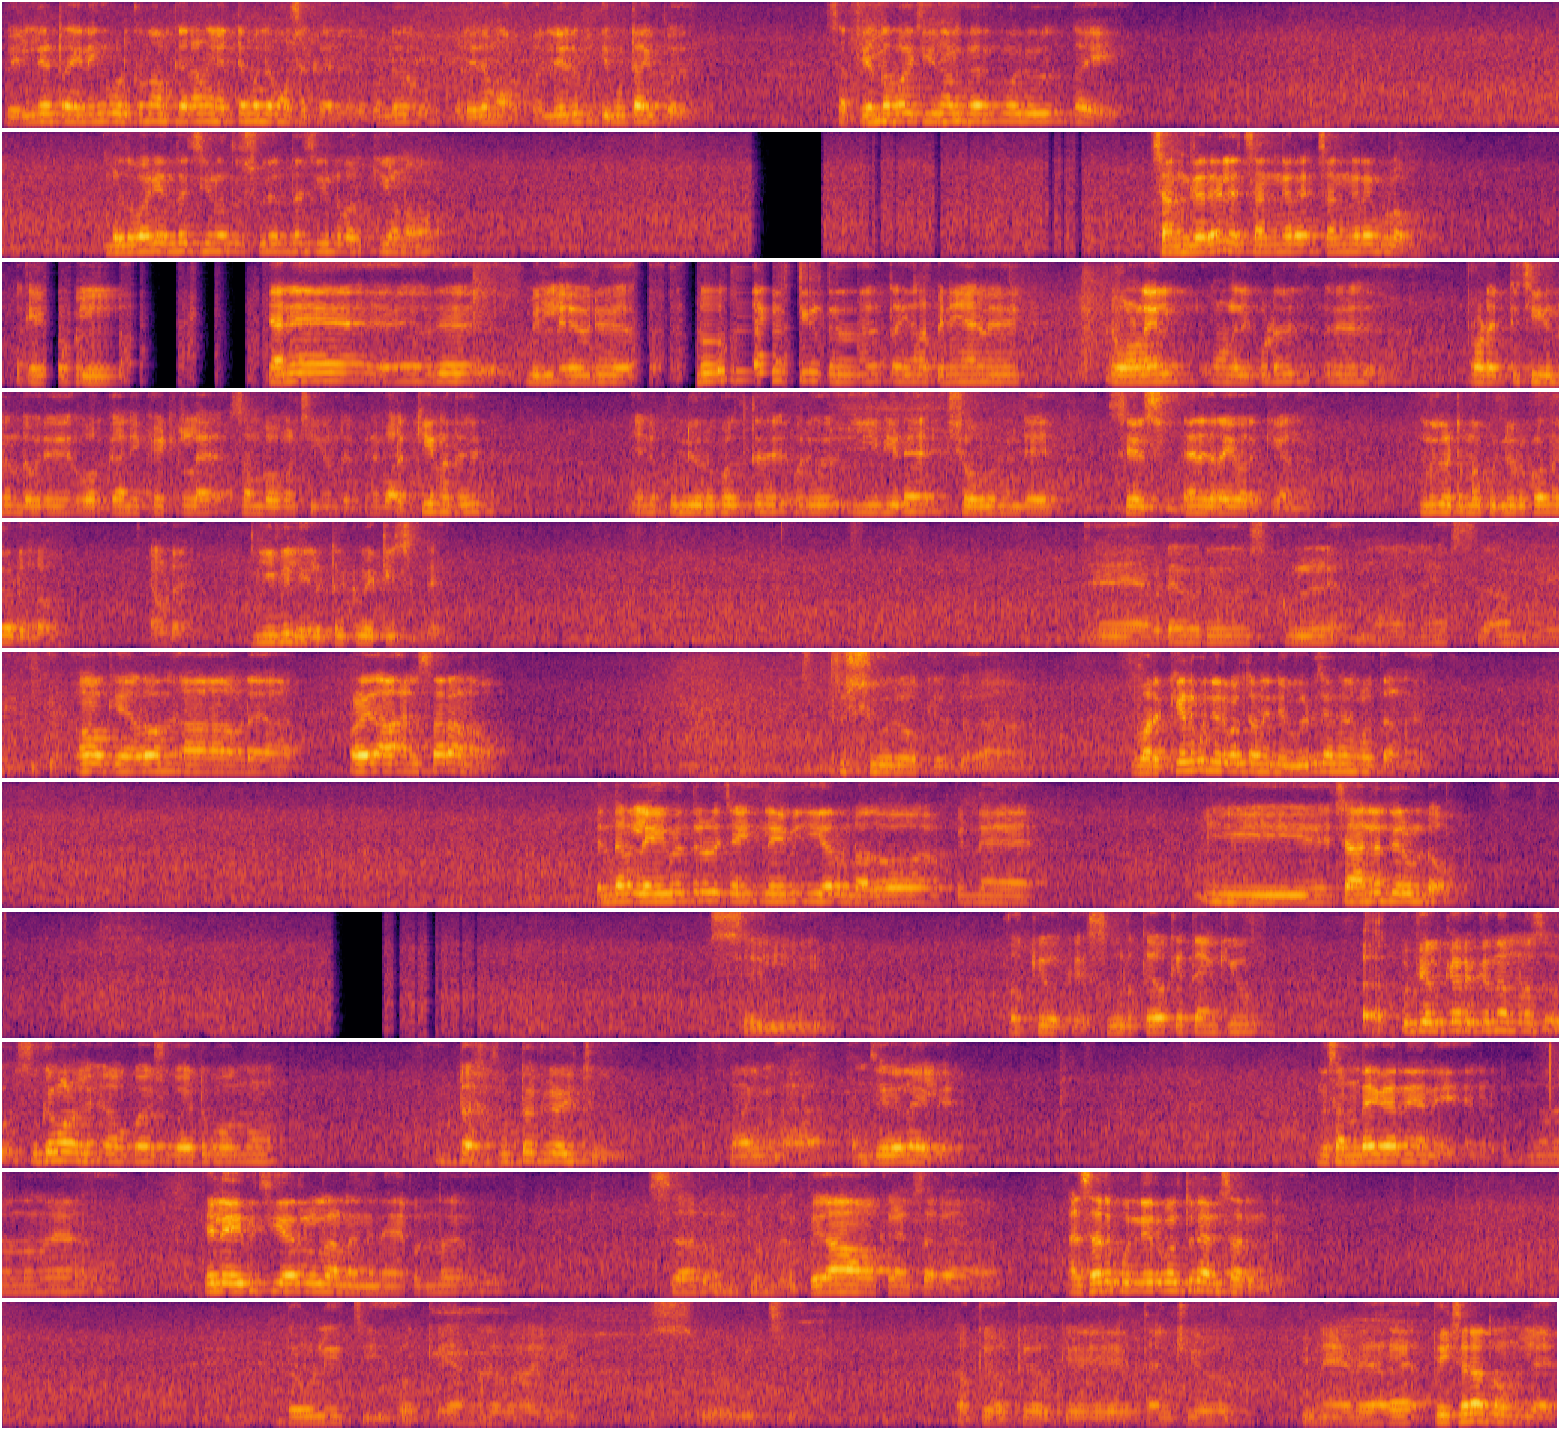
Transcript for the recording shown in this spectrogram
വലിയ ട്രെയിനിങ് കൊടുക്കുന്ന ആൾക്കാരാണ് ഏറ്റവും വലിയ മോശക്കാർ അതുകൊണ്ട് വലിയൊരു വലിയൊരു ബുദ്ധിമുട്ടായിപ്പോയി സത്യസന്ധമായി ചെയ്യുന്ന ആൾക്കാർക്കും ഒരു ഇതായി? മൃദുവാണി എന്താ ചെയ്യണത്? തൃശ്ശൂർ എന്താ ചെയ്യണത്? വർക്ക് ചെയ്യണോ? ചങ്കര അല്ലേ ചങ്ങര ചങ്ങരംകുളം. ഓക്കെ ഞാൻ ഒരു ഒരു ട്രെയിനർ പിന്നെ ഞാൻ ഒരു ഓൺലൈൻ ഓൺലൈനിൽ കൂടെ ഒരു പ്രൊഡക്റ്റ് ചെയ്യുന്നുണ്ട്. ഒരു ഓർഗാനിക് ആയിട്ടുള്ള സംഭവങ്ങൾ ചെയ്യുന്നുണ്ട്. പിന്നെ വർക്ക് ചെയ്യുന്നത് ഞാൻ പുന്നൂർ ഒരു ഇ വിയുടെ ഷോറൂമിന്റെ സെയിൽസ് മാനേജറായി വർക്ക് ചെയ്യാണ്. ഒന്ന് കേട്ടുണ്ടോ പുന്നൂർക്കുളം എന്ന് കേട്ടുണ്ടോ അവിടെ. ഇ വി ഇലക്ട്രിക് വെഹിക്കിൾസിന്റെ അവിടെ ഒരു സ്കൂളിൽ മോർണിംഗ് എക്സാം ഓക്കെ അവിടെ വന്ന് അവിടെ. അവിടെ അനുസാറാണോ? തൃശ്ശൂർ ഓക്കെ വർക്ക് ചെയ്യണ കുഞ്ഞുരകുളത്താണ് എന്റെ വീട് ചങ്ങനകുളത്താണ് എന്താണ് ലൈവ് എന്തെങ്കിലും ലൈവ് ചെയ്യാറുണ്ടോ? അതോ പിന്നെ ഈ ചാനൽ എന്തെങ്കിലും ഉണ്ടോ? ശരി. ഓക്കെ ഓക്കെ സുഹൃത്തെ ഓക്കെ താങ്ക് യു പുതിയ ആൾക്കാരൊക്കെ നമ്മൾ സുഖമാണ് സുഖമായിട്ട് പോകുന്നു. ഫുഡ് ഫുഡൊക്കെ കഴിച്ചു. നാല് അഞ്ചേകാലായില്ലേ? ഇന്ന് സൺഡേ കാരണം ഞാനേ. എന്നോട് മൂന്ന് വന്നങ്ങനെ ഞാൻ ലൈവ് ചെയ്യാറുള്ളതാണ്. അങ്ങനെ ഒന്ന് സാർ വന്നിട്ടുണ്ട്. ആ ഓക്കെ അൻസാർ അൻസാർ പുന്നീർ പോലത്തെ ഒരു അൻസാറുണ്ട് okay സോളിജി okay okay okay thank you പിന്നെ വേറെ ടീച്ചറാ തോന്നുന്നില്ലേ?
